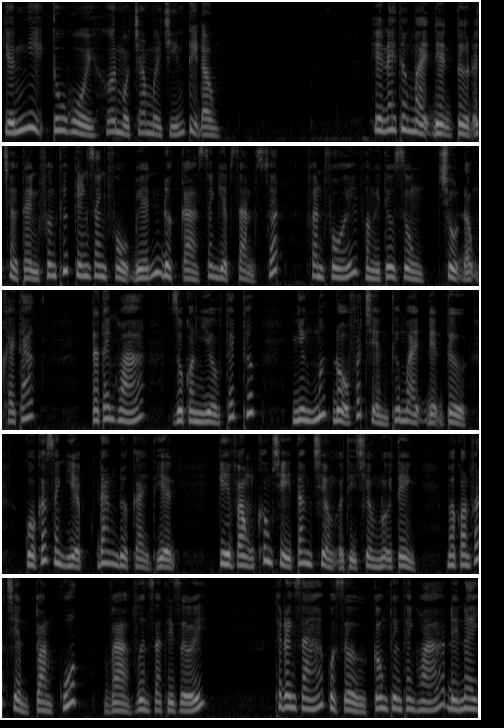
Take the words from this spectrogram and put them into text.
kiến nghị thu hồi hơn 119 tỷ đồng. Hiện nay thương mại điện tử đã trở thành phương thức kinh doanh phổ biến được cả doanh nghiệp sản xuất, phân phối và người tiêu dùng chủ động khai thác. Tại Thanh Hóa, dù còn nhiều thách thức, nhưng mức độ phát triển thương mại điện tử của các doanh nghiệp đang được cải thiện, kỳ vọng không chỉ tăng trưởng ở thị trường nội tỉnh mà còn phát triển toàn quốc và vươn ra thế giới. Theo đánh giá của Sở Công Thương Thanh Hóa, đến nay,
